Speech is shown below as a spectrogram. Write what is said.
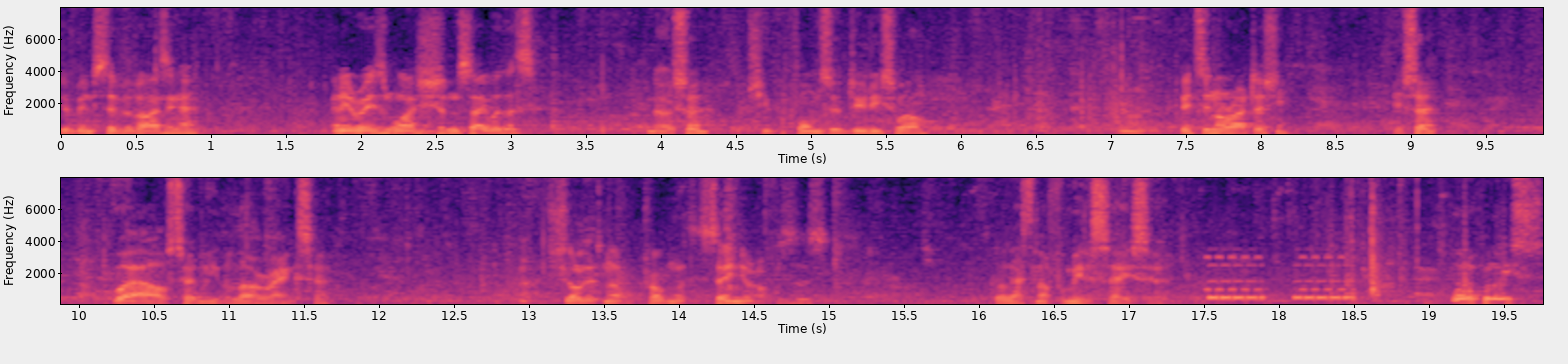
You've been supervising her? Any reason why she shouldn't stay with us? No, sir. She performs her duties well. Hmm. Fits in all right, does she? Yes, sir. Well, certainly the lower ranks, sir. Surely there's not a problem with the senior officers. Well, that's not for me to say, sir. Water police.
